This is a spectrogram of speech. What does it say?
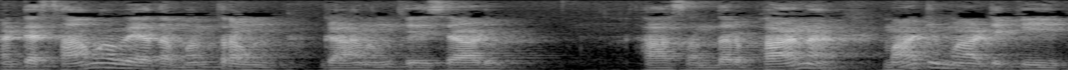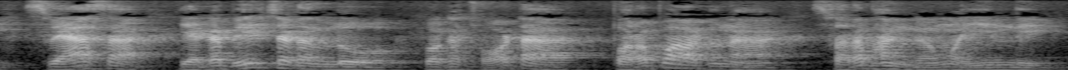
అంటే సామవేద మంత్రం గానం చేశాడు. ఆ సందర్భాన మాటిమాటికి శ్వాస ఎగబీల్చడంలో ఒకచోట పొరపాటున స్వరభంగం అయింది.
